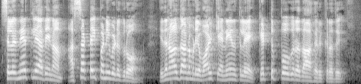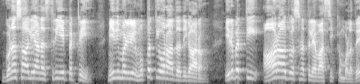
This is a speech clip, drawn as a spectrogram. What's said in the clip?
சில நேரத்திலே அதை நாம் அசட்டை பண்ணி விடுகிறோம் இதனால் தான் நம்முடைய வாழ்க்கை அநேகத்திலே கெட்டு போகிறதாக இருக்கிறது. குணசாலியான ஸ்திரீயை பற்றி நீதிமொழியில் முப்பத்தி ஓராவது அதிகாரம் இருபத்தி ஆறாவது வசனத்திலே வாசிக்கும் பொழுது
